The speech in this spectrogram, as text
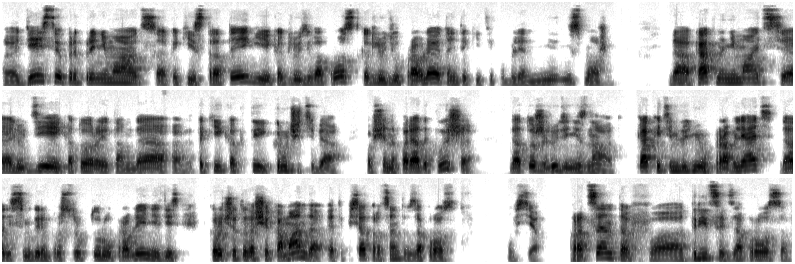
э, действия предпринимаются, какие стратегии, как люди вопрос, как люди управляют, они такие, типа, блин, не, не сможем. Да, как нанимать э, людей, которые там, да, такие как ты, круче тебя, вообще на порядок выше, да, тоже люди не знают. Как этими людьми управлять, да, если мы говорим про структуру управления, здесь, короче, это вообще команда, это 50% запросов у всех. Процентов 30 э, запросов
